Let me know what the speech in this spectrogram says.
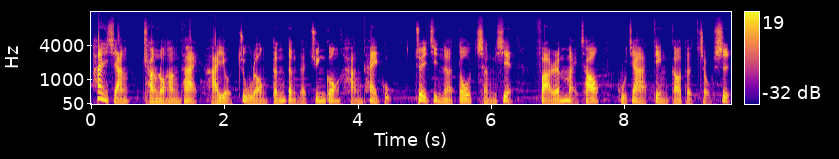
汉翔、长荣航太还有祝融等等的军工航太股，最近呢都呈现法人买超、股价垫高的走势。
